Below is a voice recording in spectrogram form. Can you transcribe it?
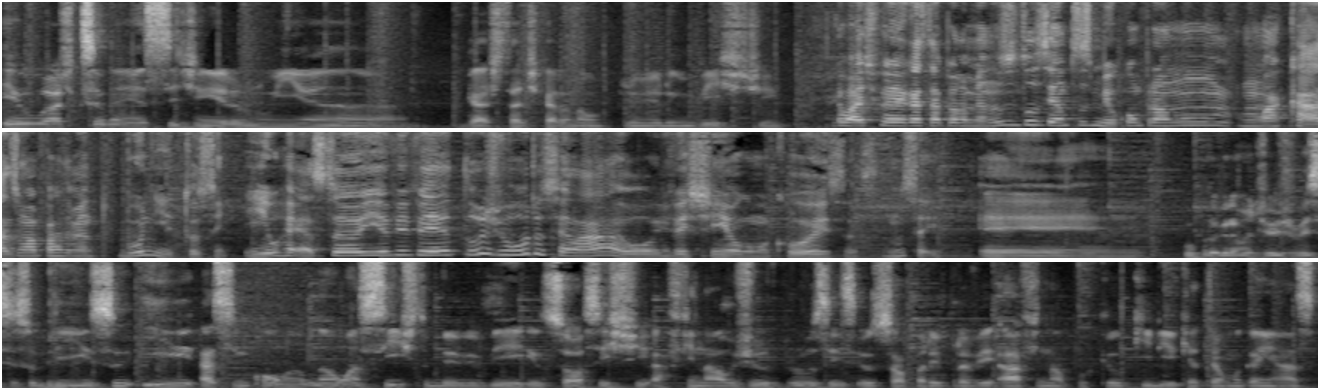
Eu acho que se eu ganhasse esse dinheiro, eu não ia gastar de cara, não. Primeiro investir. Eu acho que eu ia gastar pelo menos 200 mil comprando um, uma casa, um apartamento bonito, assim. E o resto eu ia viver do juros, sei lá, ou investir em alguma coisa, não sei. É. O programa de hoje vai ser sobre isso. E, assim, como eu não assisto BBB, eu só assisti a final, juro pra vocês. Eu só parei para ver a final porque eu queria que a Thelma ganhasse,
